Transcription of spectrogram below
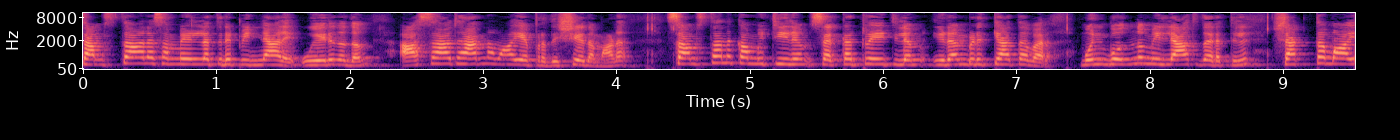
സംസ്ഥാന സമ്മേളനത്തിന് പിന്നാലെ ഉയരുന്നതും അസാധാരണമായ പ്രതിഷേധമാണ്. സംസ്ഥാന കമ്മിറ്റിയിലും സെക്രട്ടേറിയറ്റിലും ഇടം പിടിക്കാത്തവർ മുൻപൊന്നുമില്ലാത്ത തരത്തിൽ ശക്തമായ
